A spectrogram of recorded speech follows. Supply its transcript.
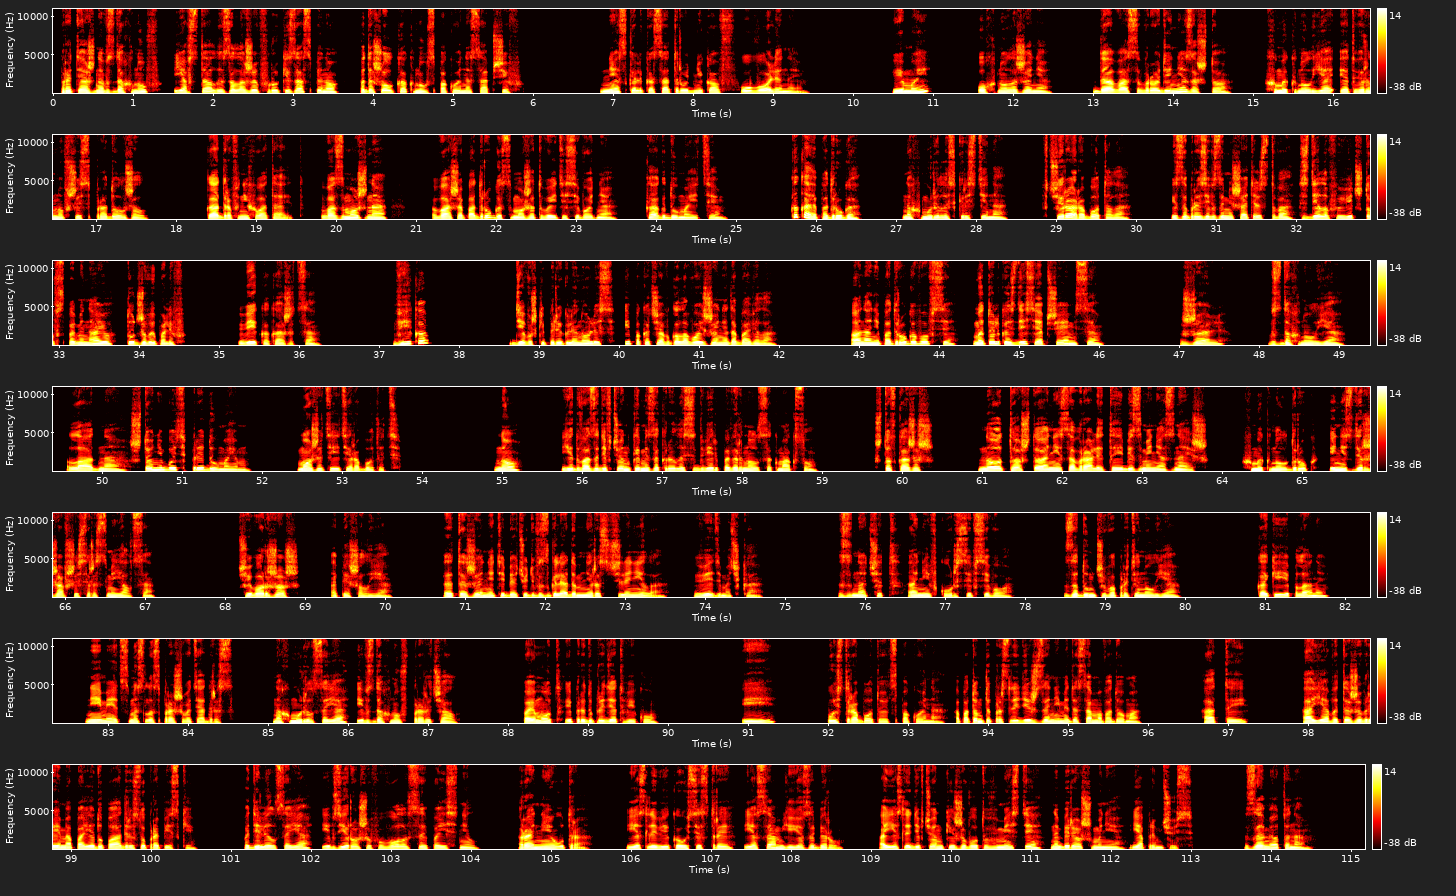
Протяжно вздохнув, я встал и, заложив руки за спину, подошел к окну, спокойно сообщив. «Несколько сотрудников уволены. «И мы?» — охнула Женя. «Да вас вроде не за что», — хмыкнул я и, отвернувшись, продолжил. «Кадров не хватает. Возможно, ваша подруга сможет выйти сегодня. Как думаете?» «Какая подруга?» — нахмурилась Кристина. «Вчера работала». Изобразив замешательство, сделав вид, что вспоминаю, тут же выпалив. «Вика, кажется». «Вика?» Девушки переглянулись, и, покачав головой, Женя добавила. «Она не подруга вовсе, мы только здесь и общаемся». «Жаль», — вздохнул я. «Ладно, что-нибудь придумаем. Можете идти работать». Но, едва за девчонками закрылась дверь, повернулся к Максу. «Что скажешь?» «Ну, то, что они соврали, ты и без меня знаешь», — хмыкнул друг и, не сдержавшись, рассмеялся. «Чего ржешь? опешил я. «Эта Женя тебя чуть взглядом не расчленила, ведьмочка». «Значит, они в курсе всего», — задумчиво протянул я. «Какие планы?» «Не имеет смысла спрашивать адрес». Нахмурился я и, вздохнув, прорычал. «Поймут и предупредят Вику». «И?» «Пусть работают спокойно, а потом ты проследишь за ними до самого дома». «А ты?» А я в это же время поеду по адресу прописки. Поделился я и, взъерошив волосы, пояснил. Раннее утро. Если Вика у сестры, я сам ее заберу. А если девчонки живут вместе, наберешь мне, я примчусь. Заметана.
